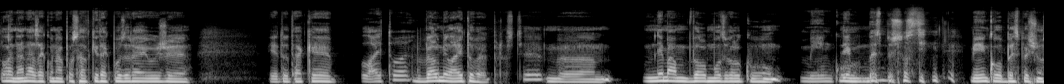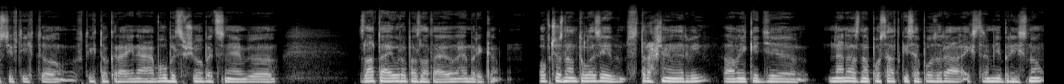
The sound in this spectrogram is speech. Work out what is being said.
len na nás ako na posádke tak pozerajú, že je to také Lajtové? veľmi lajtové proste. Ehm, Nemám veľ, moc veľkú Mienku Nem- bezpečnosti. mienku o bezpečnosti v týchto, v týchto krajinách a vôbec všeobecne v Zlatá Európa, Zlatá Amerika. Občas nám to lezie strašne na nervy, hlavne keď e, na nás na posádky sa pozerá extrémne prísno.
